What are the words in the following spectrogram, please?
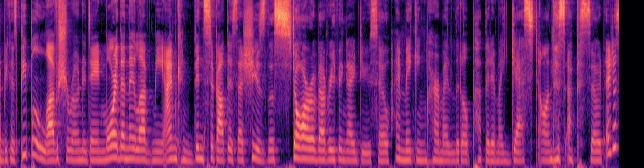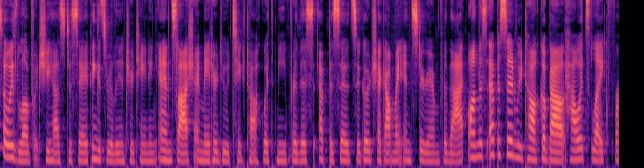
because people love Sharona Dane more than they love me. I'm convinced about this that she is the star of everything I do. So I'm making her my little puppet and my guest on this episode. I just always love what she has to say. I think it's really entertaining. And slash, I made her do a TikTok with me for this episode. So go check out my Instagram for that. On this episode, we talk about how it's like for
